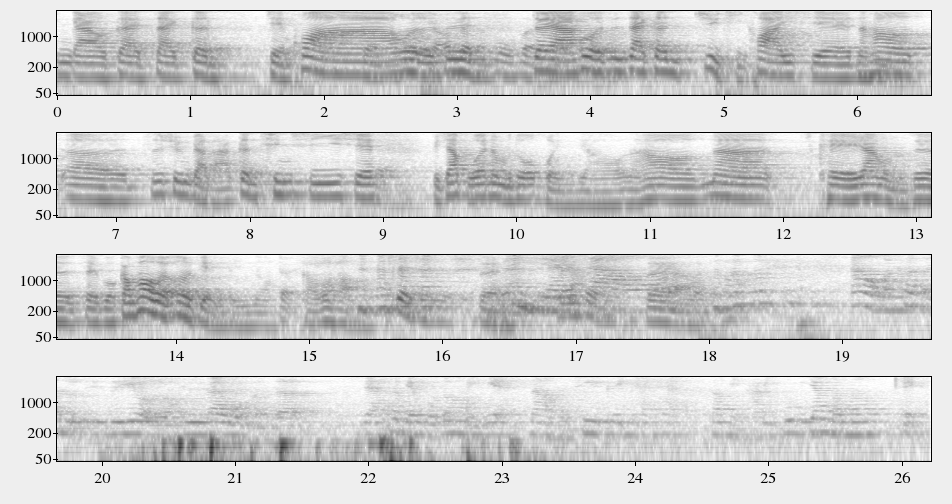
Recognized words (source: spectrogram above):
应该要再再更。简化啊，或者是对啊，或者是再更具体化一些，然后呃，资讯表达更清晰一些，比较不会那么多混淆，然后那可以让我们这个这波搞不好会有二点零哦，对，搞不好，谢谢，对，进阶一下哦，对啊。那我们课程组其实也有融入在我们的职涯特别活动里面，那我们幸运可以看看到底哪里不一样了呢？诶。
